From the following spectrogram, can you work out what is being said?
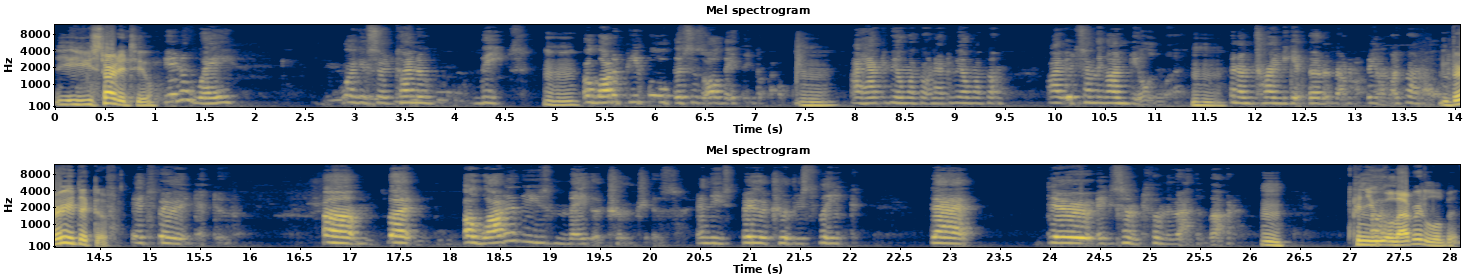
You, you started to. In a way, like I said, kind of leaks. Mm-hmm. A lot of people, this is all they think about. Mm-hmm. I have to be on my phone. I have to be on my phone. I, it's something I'm dealing with, Mm-hmm. and I'm trying to get better about not being on my phone all the time. Very addictive. It's very addictive. Um, but a lot of these mega churches and these bigger churches think that they're exempt from the wrath of God. Can you Uh, elaborate a little bit?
